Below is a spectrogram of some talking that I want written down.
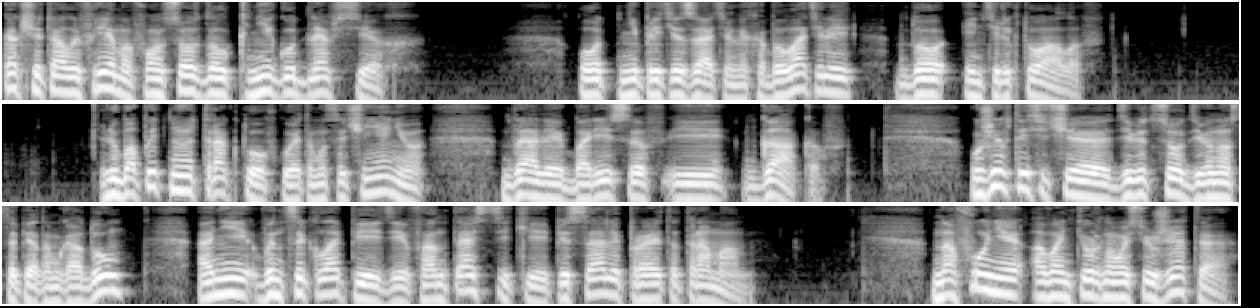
Как считал Ефремов, он создал книгу для всех, от непритязательных обывателей до интеллектуалов. Любопытную трактовку этому сочинению дали Борисов и Гаков – уже в 1995 году они в энциклопедии фантастики писали про этот роман. На фоне авантюрного сюжета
